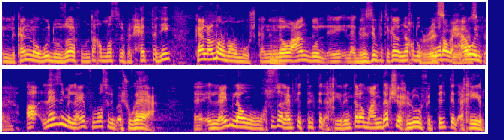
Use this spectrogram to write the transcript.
اللي كان موجود وظاهر في منتخب مصر في الحتة دي كان عمر مرموش. كان اللي هو عنده الاجريسيفيتي كده إنه ياخد الكورة ويحاول. آه لازم اللعيب في مصر يبقى شجاع. اللعيب لو وخصوصا لعيبة التلت الأخير أنت لو ما عندكش حلول في التلت الأخير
